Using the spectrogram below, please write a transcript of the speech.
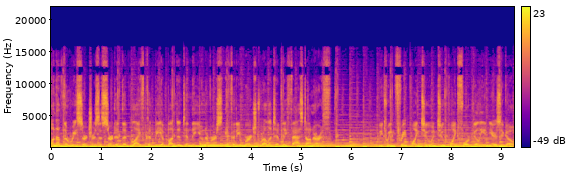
One of the researchers asserted that life could be abundant in the universe if it emerged relatively fast on Earth. Between 3.2 and 2.4 billion years ago,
